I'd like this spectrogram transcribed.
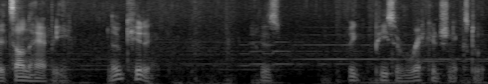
It's unhappy. No kidding. There's a big piece of wreckage next to it.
